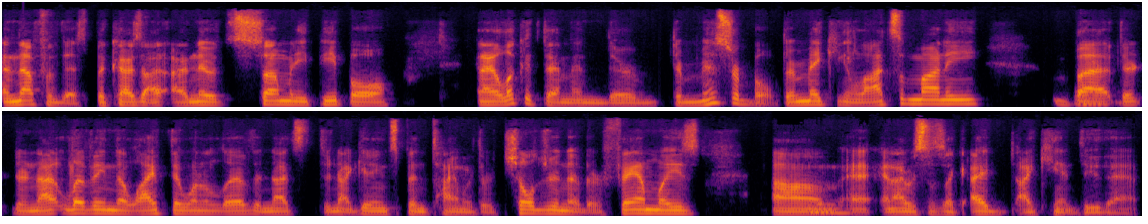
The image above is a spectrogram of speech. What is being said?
enough of this because I, I know so many people, and I look at them and they're they're miserable. They're making lots of money, but they're they're not living the life they want to live. They're not they're not getting to spend time with their children or their families. Um, Mm. and, I was just like, I I can't do that.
